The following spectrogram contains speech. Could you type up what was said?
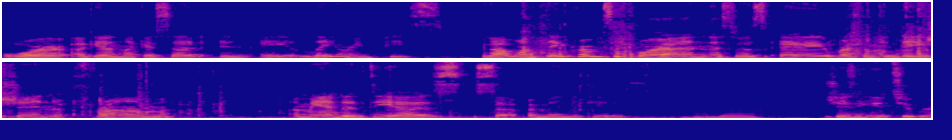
or again, like I said, in a layering piece. I got one thing from Sephora, and this was a recommendation from Amanda Diaz. So, Amanda Diaz? Amanda? She's a YouTuber,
